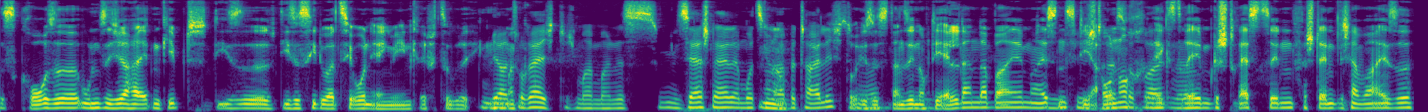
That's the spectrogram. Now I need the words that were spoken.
es große Unsicherheiten gibt, diese, diese Situation irgendwie in den Griff zu kriegen. Ja, Man- zu Recht. Ich meine, man ist sehr schnell emotional Ja, beteiligt. so ja. ist es. Dann sind noch die Eltern dabei meistens, viel die auch noch extrem gestresst sind, verständlicherweise.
